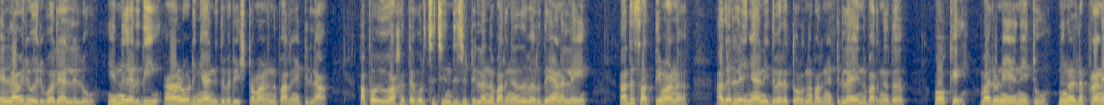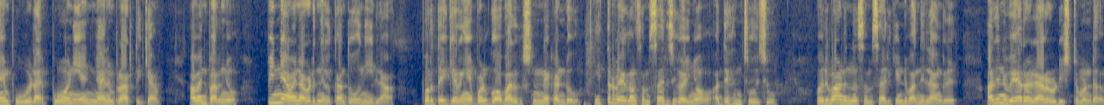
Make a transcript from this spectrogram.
എല്ലാവരും ഒരുപോലെ അല്ലല്ലോ. എന്ന് കരുതി ആളോട് ഞാൻ ഇതുവരെ ഇഷ്ടമാണെന്ന് പറഞ്ഞിട്ടില്ല. അപ്പോൾ വിവാഹത്തെക്കുറിച്ച് ചിന്തിച്ചിട്ടില്ലെന്ന് പറഞ്ഞത് വെറുതെയാണല്ലേ? അത് സത്യമാണ്. അതല്ലേ ഞാൻ ഇതുവരെ തുറന്നു പറഞ്ഞിട്ടില്ല എന്ന് പറഞ്ഞത്. ഓക്കെ വരുൺ എഴുന്നേറ്റു. നിങ്ങളുടെ പ്രണയം പൂവിടാൻ പൂവണിയാൻ ഞാനും പ്രാർത്ഥിക്കാം. അവൻ പറഞ്ഞു പിന്നെ അവൻ അവിടെ നിൽക്കാൻ തോന്നിയില്ല. പുറത്തേക്ക് ഇറങ്ങിയപ്പോൾ ഗോപാലകൃഷ്ണനെ കണ്ടു. ഇത്ര വേഗം സംസാരിച്ചു കഴിഞ്ഞോ? അദ്ദേഹം ചോദിച്ചു. ഒരുപാടൊന്നും സംസാരിക്കേണ്ടി വന്നില്ല അങ്കിൾ. അതിന് വേറൊരാളോട് ഇഷ്ടമുണ്ട്.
